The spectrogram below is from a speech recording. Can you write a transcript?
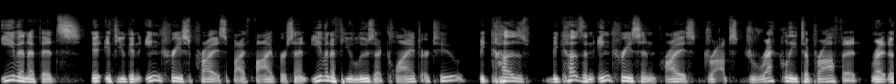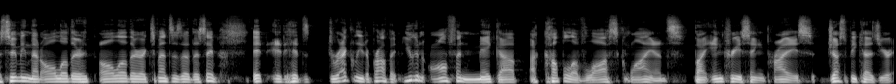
even if it's if you can increase price by 5% even if you lose a client or two because because an increase in price drops directly to profit right? Assuming that all other all other expenses are the same it, it hits directly to profit. You can often make up a couple of lost clients by increasing price just because you're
